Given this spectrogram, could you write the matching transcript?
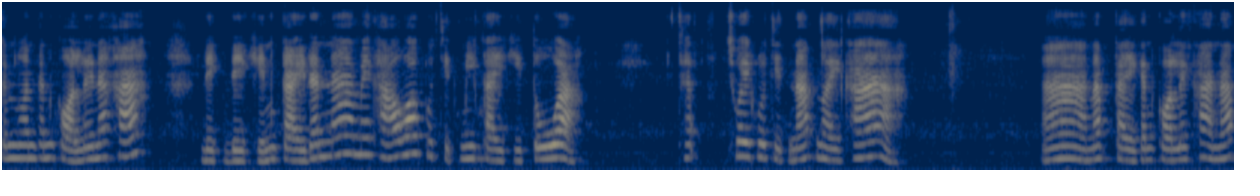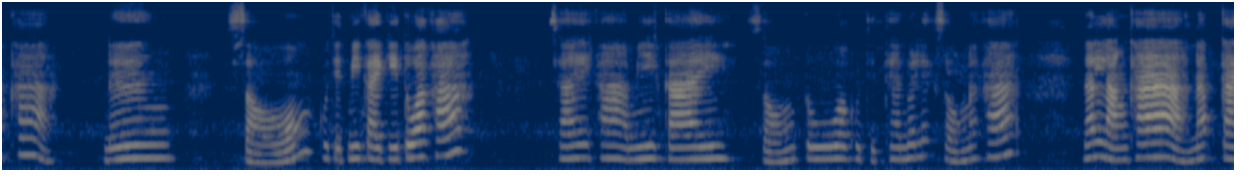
จำนวนกันก่อนเลยนะคะ เด็กๆเเห็นไก่ด้านหน้าไหมคะว่าครูจิตมีไก่กี่ตัวชช่วยครูจิตนับหน่อยค่ะอ่านับไก่กันก่อนเลยค่ะนับค่ะหนึ่งสองครูจิตมีไก่กี่ตัวคะใช่ค่ะมีไก่สองตัวครูจิตแทนด้วยเลขสองนะคะด้านหลังค่ะ นับไก่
